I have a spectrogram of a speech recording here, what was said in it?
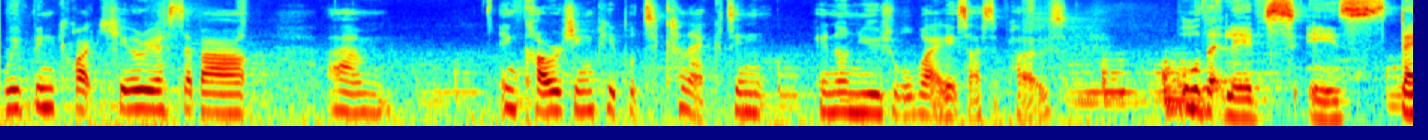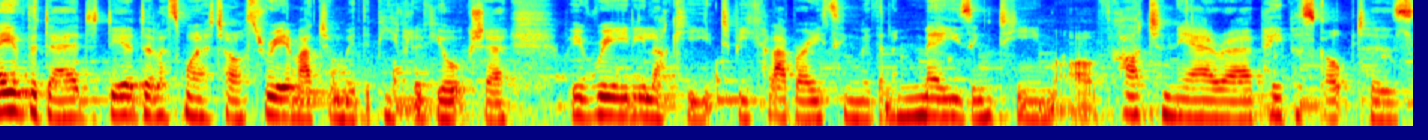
We've been quite curious about um, encouraging people to connect in, in unusual ways, I suppose. All That Lives is Day of the Dead, Dia de los Muertos, reimagined with the people of Yorkshire. We're really lucky to be collaborating with an amazing team of cartonería paper sculptors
